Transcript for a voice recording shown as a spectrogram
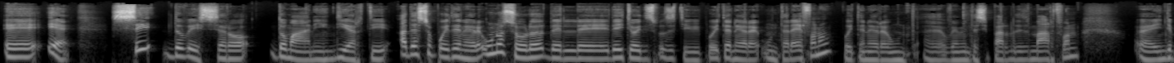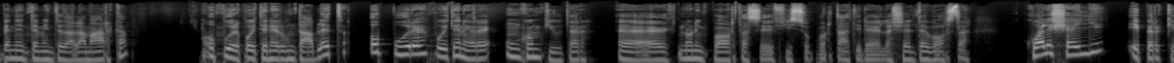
e, e è se dovessero domani dirti adesso puoi tenere uno solo delle, dei tuoi dispositivi, puoi tenere un telefono, puoi tenere un, eh, ovviamente si parla di smartphone, eh, indipendentemente dalla marca, oppure puoi tenere un tablet, oppure puoi tenere un computer, eh, non importa se fisso o portatile, la scelta è vostra quale scegli e perché?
